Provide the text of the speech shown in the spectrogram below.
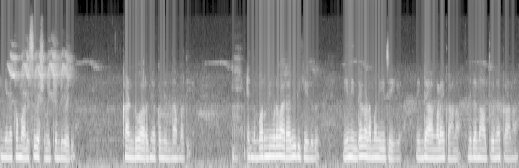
ഇങ്ങനെയൊക്കെ മനസ്സ് വിഷമിക്കേണ്ടി വരും. കണ്ടു അറിഞ്ഞൊക്കെ നിന്നാൽ മതി. എന്നും പറഞ്ഞ് ഇവിടെ വരാതിരിക്കരുത്. നീ നിന്റെ കടമ നീ ചെയ്യുക. നിന്റെ ആങ്ങളെ കാണാം നിന്റെ നാത്തൂനെ കാണാം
